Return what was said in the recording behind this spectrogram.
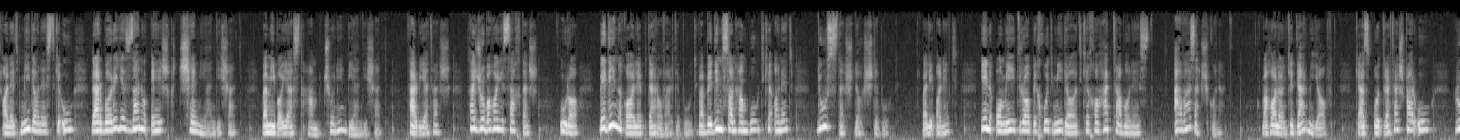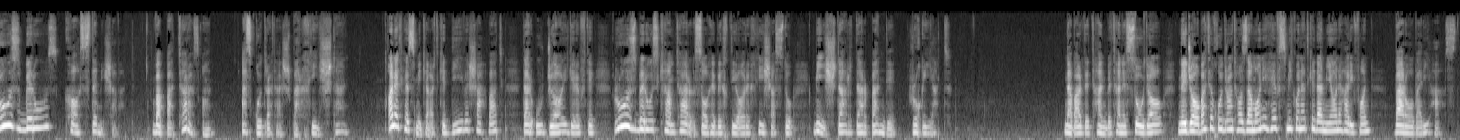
آنت می‌دانست که او درباره زن و عشق چه میاندیشد. و میبایست هم چنین بیاندیشد. تربیتش تجربه های سختش او را بدین قالب درآورده بود و بدین سان هم بود که آنت دوستش داشته بود. ولی آنت این امید را به خود می‌داد که خواهد توانست عوضش کند و حالان که در میافت که از قدرتش بر او روز به روز کاسته می شود و بدتر از آن از قدرتش بر خیشتن. آنت حس می کرد که دیو شهوت در او جای گرفته روز به روز کمتر صاحب اختیار خیش است و بیشتر در بند رقیت. نبرد تن به تن سودا نجابت خود را تا زمانی حفظ می کند که در میان حریفان برابری هست.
